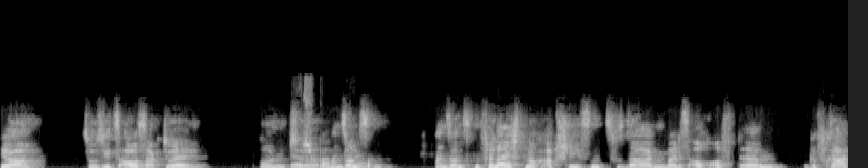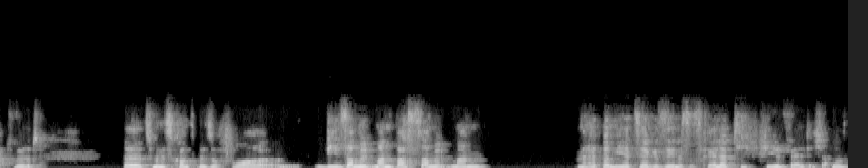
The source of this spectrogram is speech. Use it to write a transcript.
Ja, so sieht's aus aktuell. Und Sehr äh, spannend, ansonsten, ansonsten vielleicht noch abschließend zu sagen, weil es auch oft ähm, gefragt wird, äh, zumindest kommt es mir so vor, wie sammelt man, was sammelt man? Man hat bei mir jetzt ja gesehen, es ist relativ vielfältig alles.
